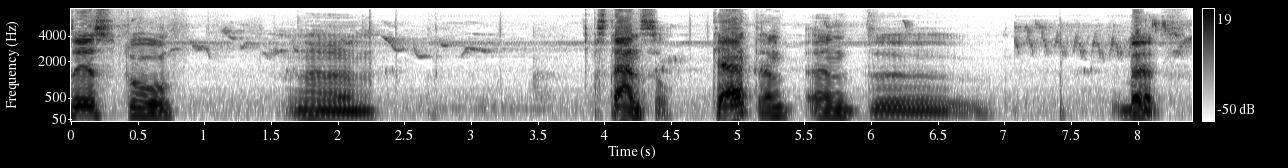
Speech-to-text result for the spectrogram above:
these two um, stencil, cat and and uh, birds.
